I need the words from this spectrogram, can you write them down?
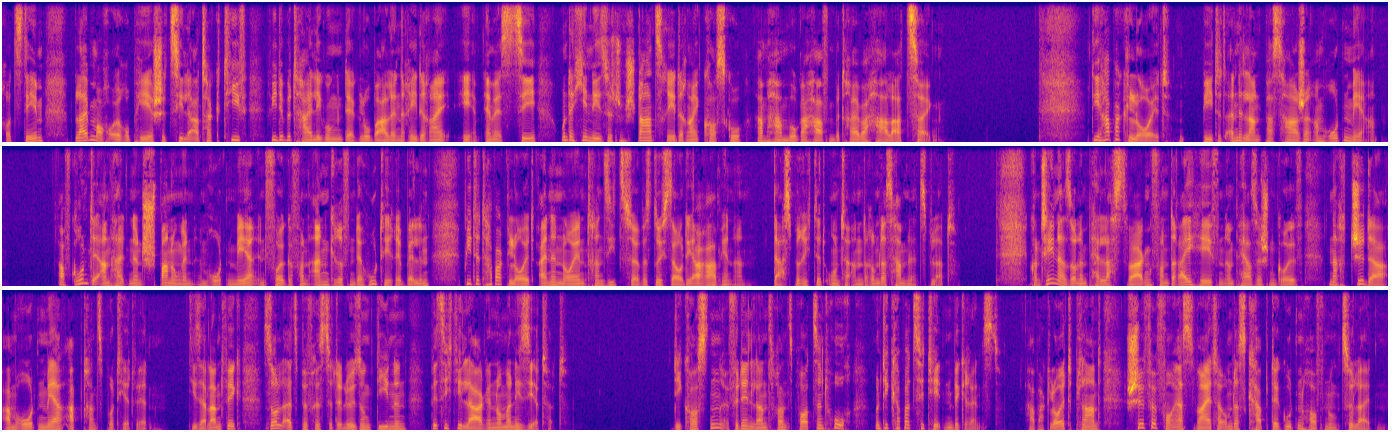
Trotzdem bleiben auch europäische Ziele attraktiv, wie die Beteiligung der globalen Reederei MSC und der chinesischen Staatsreederei COSCO am Hamburger Hafenbetreiber Hala zeigen. Die Hapag-Lloyd bietet eine Landpassage am Roten Meer an. Aufgrund der anhaltenden Spannungen im Roten Meer infolge von Angriffen der Houthi-Rebellen bietet Hapag-Lloyd einen neuen Transitservice durch Saudi-Arabien an. Das berichtet unter anderem das Hamletsblatt. Container sollen per Lastwagen von drei Häfen am Persischen Golf nach Dschidda am Roten Meer abtransportiert werden. Dieser Landweg soll als befristete Lösung dienen, bis sich die Lage normalisiert hat. Die Kosten für den Landtransport sind hoch und die Kapazitäten begrenzt. Hapag-Lloyd plant, Schiffe vorerst weiter um das Kap der Guten Hoffnung zu leiten.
